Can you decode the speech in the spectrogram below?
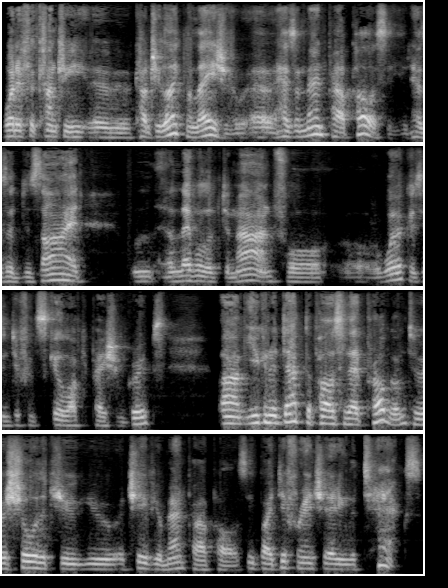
what if a country, uh, a country like Malaysia uh, has a manpower policy? It has a desired level of demand for workers in different skill occupation groups um, you can adapt the policy to that problem to assure that you, you achieve your manpower policy by differentiating the tax.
